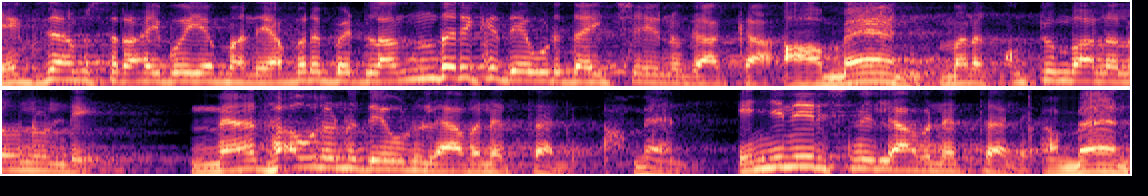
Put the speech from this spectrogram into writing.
ఎగ్జామ్స్ రాయిపోయే మన ఎవరి బిడ్డలందరికీ దేవుడు దయచేయును గాక ఆమెన్. మన కుటుంబాలలో నుండి మేధావులను దేవుడు లేవనెత్తాలి. ఆమెన్. ఇంజనీర్స్ని లేవనెత్తాలి. ఆమెన్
